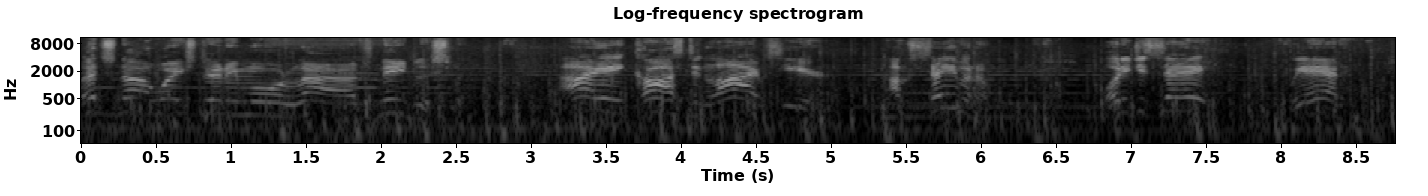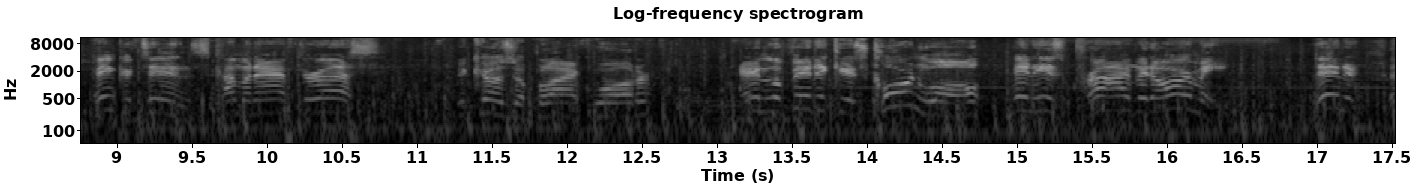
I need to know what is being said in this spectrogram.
Let's not waste any more lives needlessly. I ain't costing lives here. I'm saving them. What did you say? We had Pinkertons coming after us? Because of Blackwater? And Leviticus Cornwall and his private army. Then, uh,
